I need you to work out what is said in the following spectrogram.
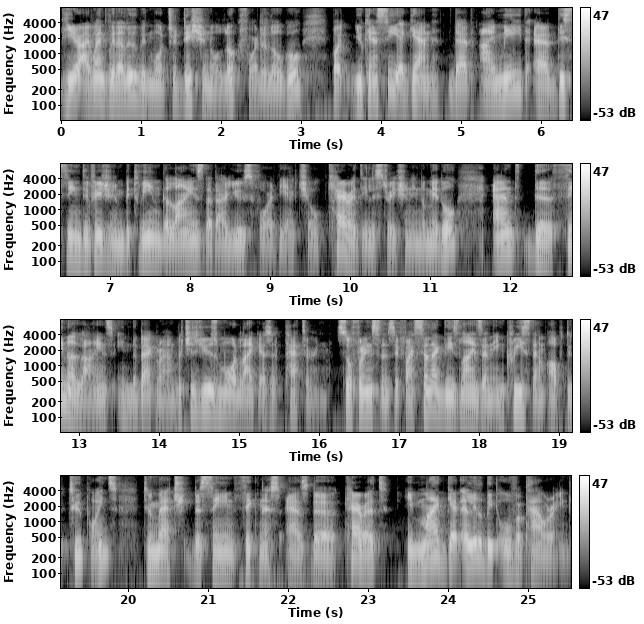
Here I went with a little bit more traditional look for the logo, but you can see again that I made a distinct division between the lines that are used for the actual carrot illustration in the middle and the thinner lines in the background, which is used more like as a pattern. So for instance, if I select these lines and increase them up to two points to match the same thickness as the carrot, it might get a little bit overpowering.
